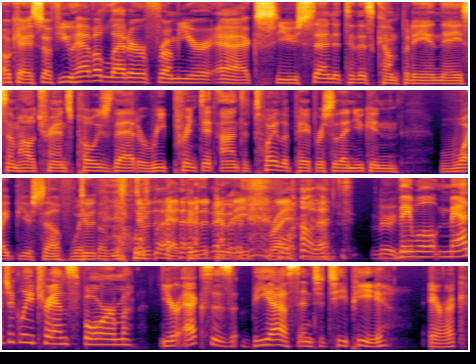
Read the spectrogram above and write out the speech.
Okay, so if you have a letter from your ex, you send it to this company and they somehow transpose that or reprint it onto toilet paper so then you can wipe yourself with Do- the do the- yeah, do the duty, right, Wow, yeah. that's very They will magically transform your ex's BS into TP, Erik,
